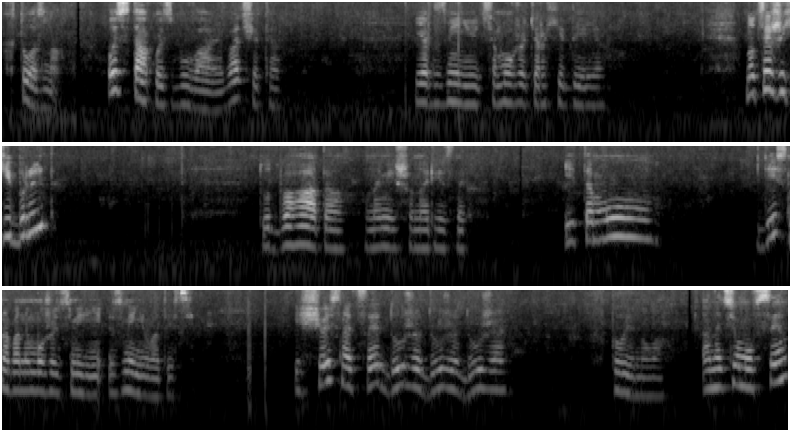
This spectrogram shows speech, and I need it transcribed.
Хто зна. Ось так ось буває, бачите? Як змінюються можуть орхідеї. Ну це ж гібрид. Тут багато намішано різних. І тому дійсно вони можуть змінюватись. І щось на це дуже-дуже-дуже вплинуло. А на цьому все.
